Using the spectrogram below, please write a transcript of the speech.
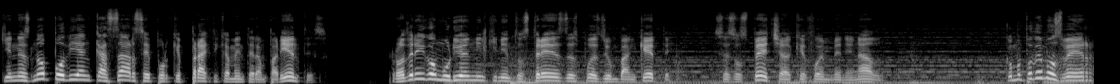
quienes no podían casarse porque prácticamente eran parientes. Rodrigo murió en 1503 después de un banquete. Se sospecha que fue envenenado. Como podemos ver,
